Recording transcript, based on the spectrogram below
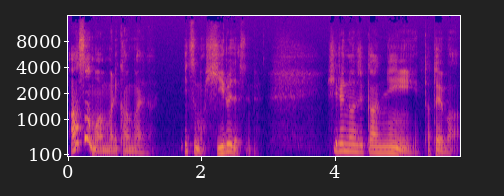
朝もあんまり考えない。いつも昼ですね。昼の時間に例えば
